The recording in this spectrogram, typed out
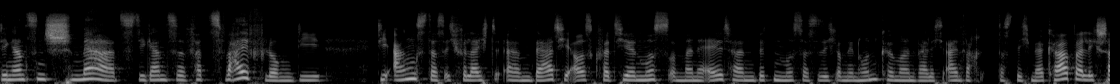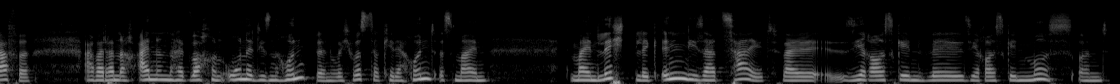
den ganzen Schmerz, die ganze Verzweiflung, die, die Angst, dass ich vielleicht ähm, Berti ausquartieren muss und meine Eltern bitten muss, dass sie sich um den Hund kümmern, weil ich einfach das nicht mehr körperlich schaffe, aber dann auch eineinhalb Wochen ohne diesen Hund bin, wo ich wusste, okay, der Hund ist mein, mein Lichtblick in dieser Zeit, weil sie rausgehen will, sie rausgehen muss und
